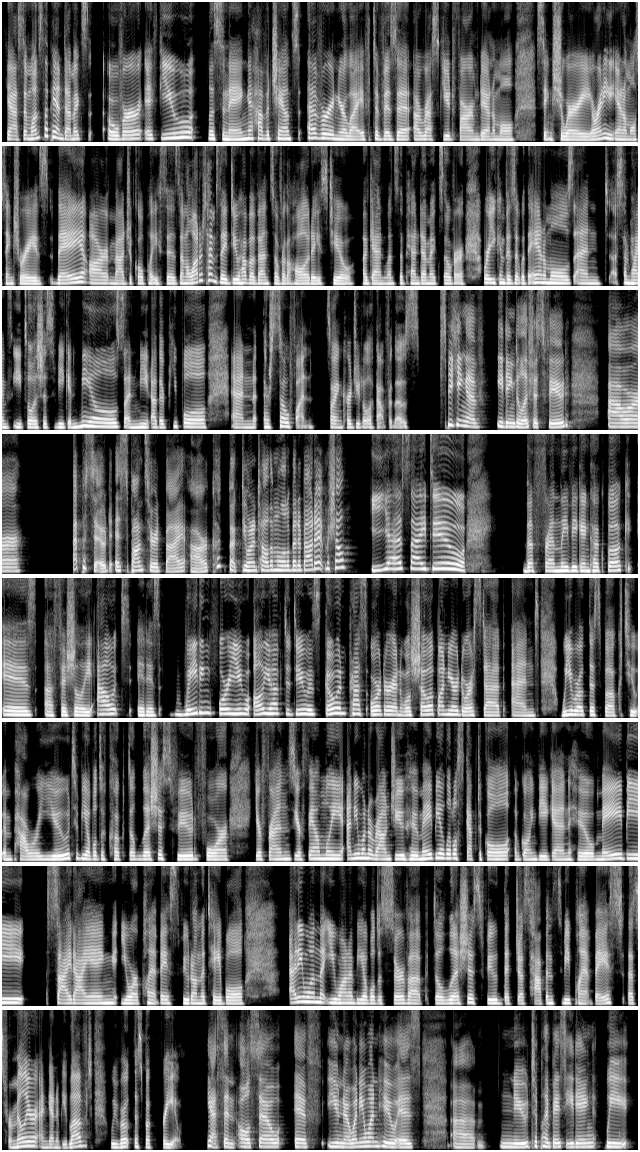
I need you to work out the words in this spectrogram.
Yes. And once the pandemic's over, if you listening have a chance ever in your life to visit a rescued farmed animal sanctuary or any animal sanctuaries, they are magical places. And a lot of times they do have events over the holidays too. Again, once the pandemic's over, where you can visit with the animals and uh, sometimes eat delicious vegan meals and meet other people. And they're so fun. So I encourage you to look out for those. Speaking of eating delicious food, our episode is sponsored by our cookbook. Do you want to tell them a little bit about it, Michelle? Yes, I do. The Friendly Vegan Cookbook is officially out. It is waiting for you. All you have to do is go and press order, and it will show up on your doorstep. And we wrote this book to empower you to be able to cook delicious food for your friends, your family, anyone around you who may be a little skeptical of going vegan, who may be side eyeing your plant based food on the table. Anyone that you want to be able to serve up delicious food that just happens to be plant based, that's familiar and going to be loved, we wrote this book for you. Yes. And also, if you know anyone who is um, new to plant based eating, we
